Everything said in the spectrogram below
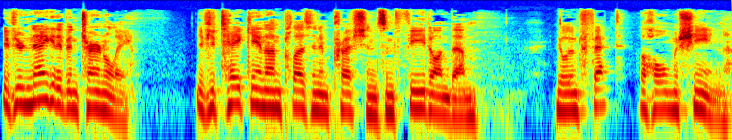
If you're negative internally, if you take in unpleasant impressions and feed on them, you'll infect the whole machine.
